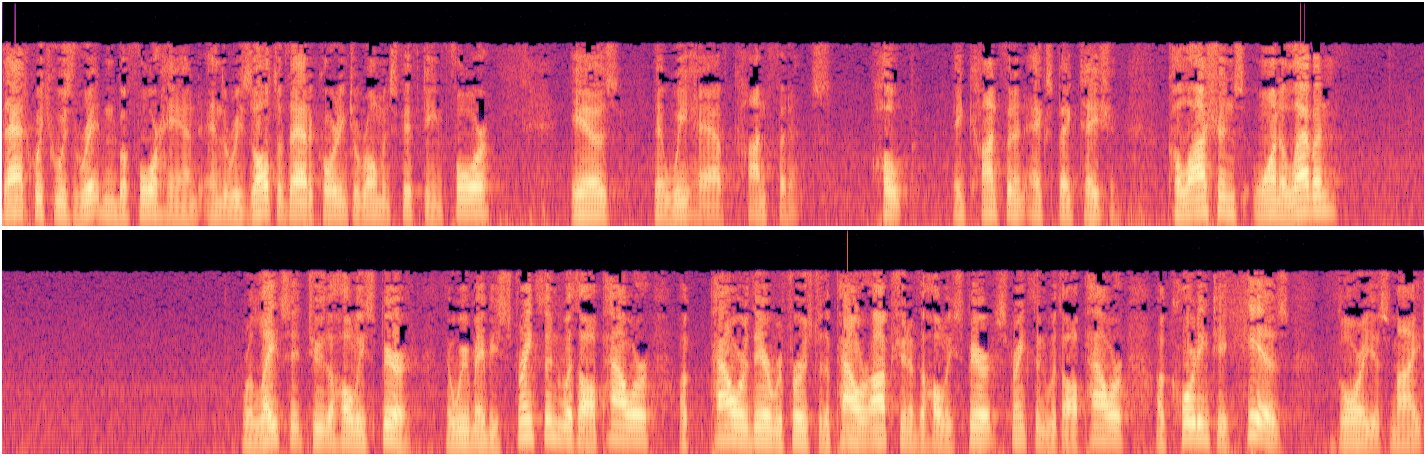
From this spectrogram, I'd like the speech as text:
that which was written beforehand, and the result of that, according to Romans 15:4, is that we have confidence, hope, a confident expectation. Colossians 1:11 relates it to the Holy Spirit that we may be strengthened with all power. A power there refers to the power option of the Holy Spirit, strengthened with all power according to His glorious might.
